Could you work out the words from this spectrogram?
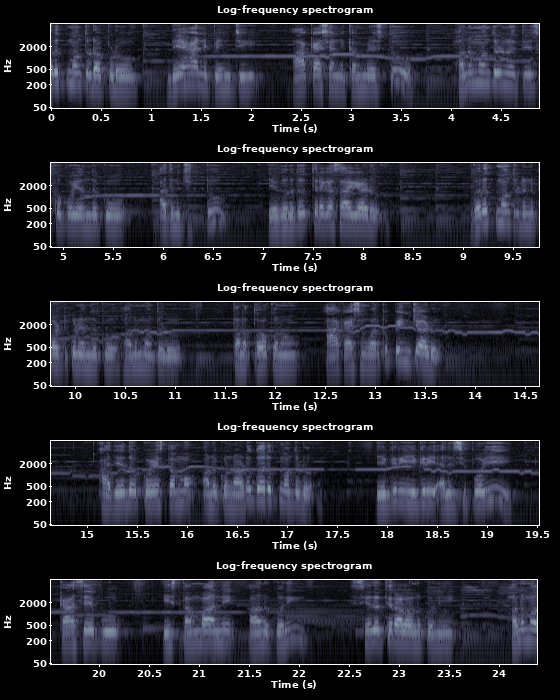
గరుత్మంతుడు అప్పుడు దేహాన్ని పెంచి ఆకాశాన్ని కమ్మేస్తూ హనుమంతుడిని తీసుకుపోయేందుకు అతని చుట్టూ ఎగురుతూ తిరగసాగాడు. గరుత్మంతుడిని పట్టుకునేందుకు హనుమంతుడు తన తోకను ఆకాశం వరకు పెంచాడు. అదేదో కోయిస్తామో అనుకున్నాడు గరుత్మంతుడు. ఎగిరి ఎగిరి అలసిపోయి కాసేపు ఈ స్తంభాన్ని ఆనుకొని సేద తీరాలనుకొని హనుమ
